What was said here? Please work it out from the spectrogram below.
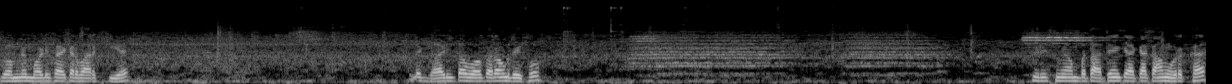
जो हमने मॉडिफाई करवा रखी है। पहले गाड़ी का वॉक अराउंड देखो। फिर इसमें हम बताते हैं क्या क्या काम हो रखा है।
